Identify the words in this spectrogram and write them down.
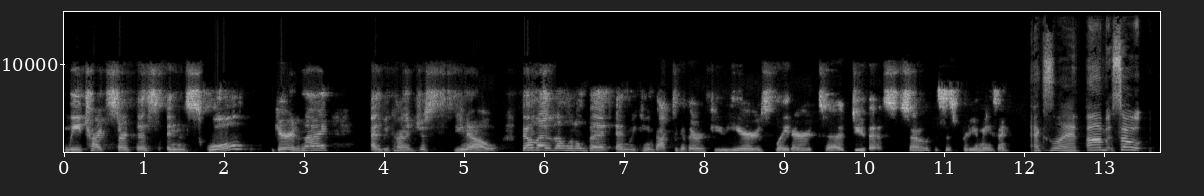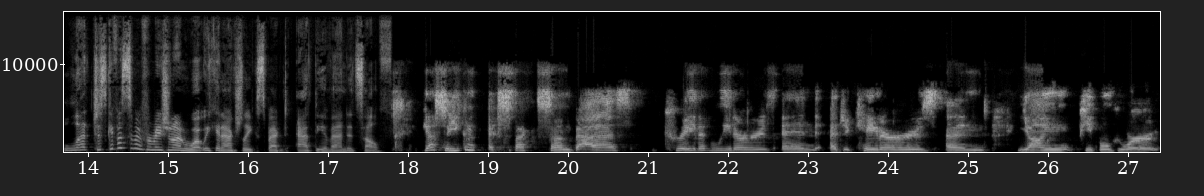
we tried to start this in school, Garrett and I, and we kind of just, you know, failed at it a little bit. And we came back together a few years later to do this. So this is pretty amazing. Excellent. Um, so let just give us some information on what we can actually expect at the event itself. Yeah, so you can expect some badass creative leaders and educators and young people who are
